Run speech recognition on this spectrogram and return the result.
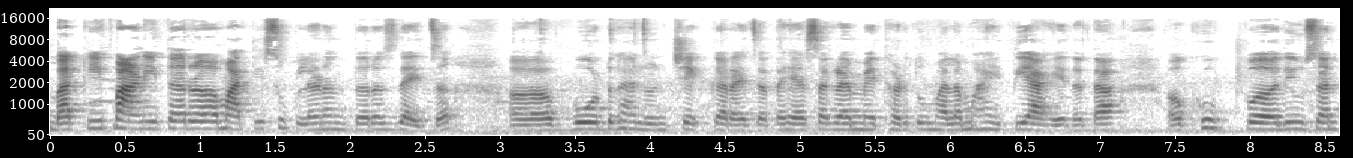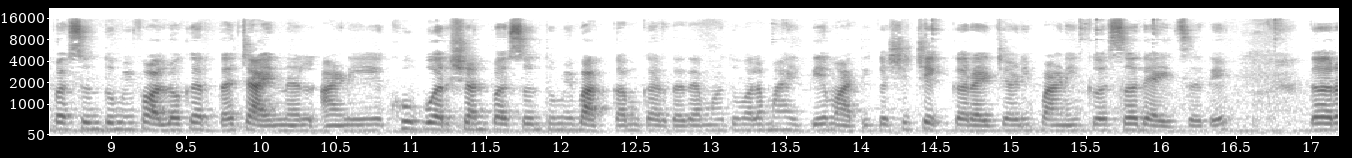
बाकी पाणी तर माती सुकल्यानंतरच द्यायचं. बोट घालून चेक करायचं. आता ह्या सगळ्या मेथड तुम्हाला माहिती आहेत. आता खूप दिवसांपासून तुम्ही फॉलो करता चॅनल आणि खूप वर्षांपासून तुम्ही बागकाम करता. त्यामुळे तुम्हाला माहिती आहे माती कशी चेक करायची आणि पाणी कसं द्यायचं ते. तर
